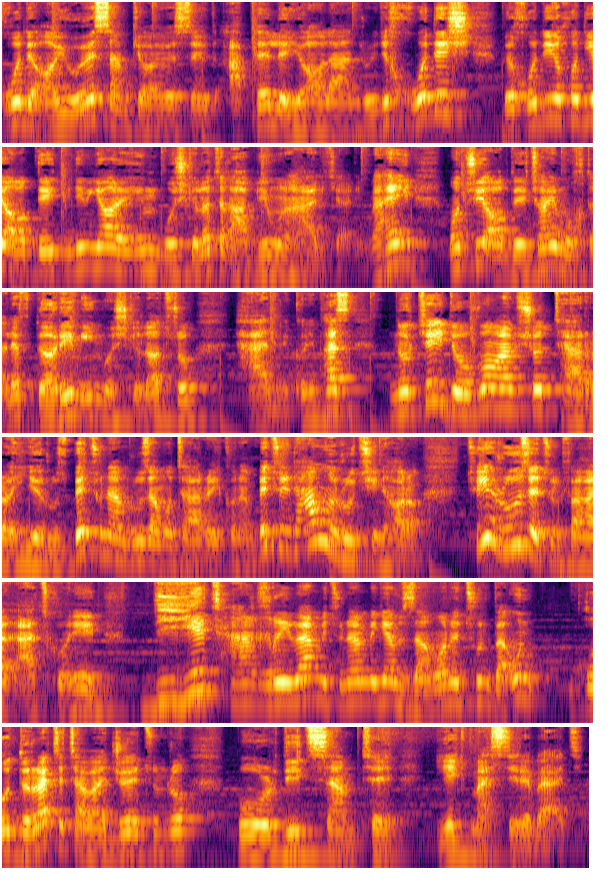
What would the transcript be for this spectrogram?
خود iOS هم که iOS اپل یا حالا اندروید خودش به خودی خود یه update میدیم یا این مشکلات قبلیمون رو حل کردیم. و هی ما توی update های مختلف داریم این مشکلات رو حل می‌کنیم. پس نکته دوم هم شد طراحی روز. بتونم روزم رو طراحی کنم. بتونید همون روتین ها رو توی روزتون فقط add کنید. دیگه تقریبا می‌تونم بگم زمانتون و اون قدرت توجهتون رو بردید سمت یک مسیر بعدی.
